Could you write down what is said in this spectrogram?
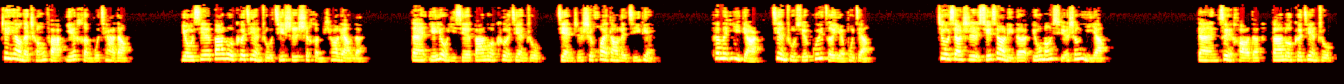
这样的惩罚也很不恰当。有些巴洛克建筑其实是很漂亮的，但也有一些巴洛克建筑简直是坏到了极点。他们一点建筑学规则也不讲，就像是学校里的流氓学生一样。但最好的巴洛克建筑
